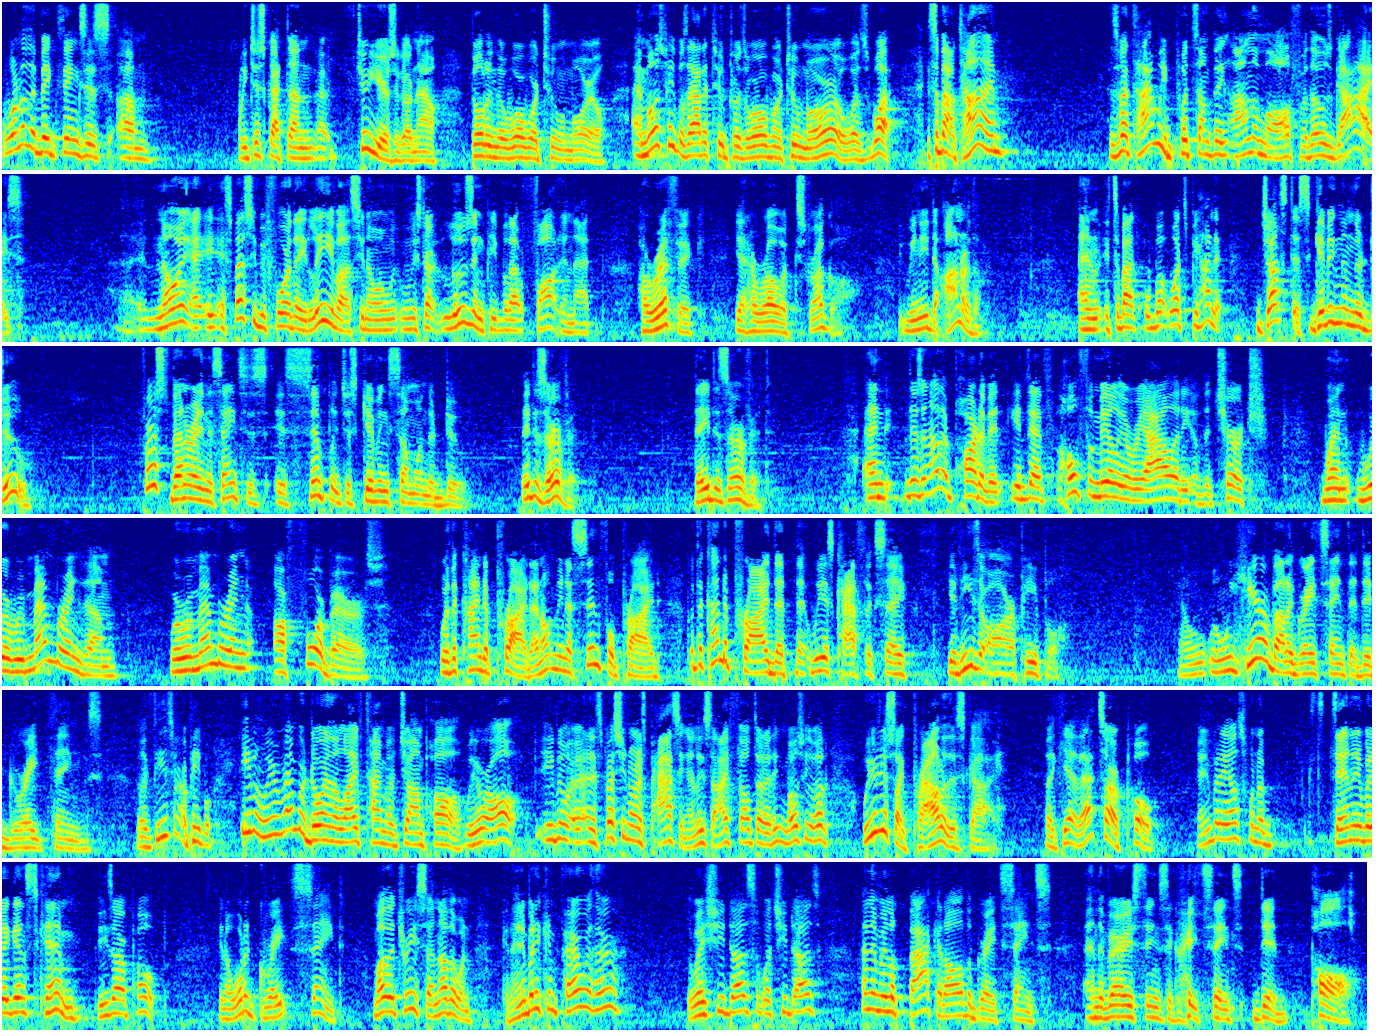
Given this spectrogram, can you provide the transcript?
One of the big things is um, we just got done uh, two years ago now building the World War II Memorial. And most people's attitude towards the World War II Memorial was what? It's about time. It's about time we put something on the mall for those guys. Uh, knowing, uh, especially before they leave us, you know, when we start losing people that fought in that horrific yet heroic struggle, we need to honor them. And it's about what's behind it justice, giving them their due. First, venerating the saints is, is simply just giving someone their due. They deserve it. They deserve it. And there's another part of it in that whole familial reality of the church. When we're remembering them, we're remembering our forebears with a kind of pride. I don't mean a sinful pride, but the kind of pride that, that we as Catholics say, yeah, these are our people. Know, when we hear about a great saint that did great things, like these are our people. Even we remember during the lifetime of John Paul, we were all, even especially during his passing. At least I felt it. I think most people felt. We were just like proud of this guy. Like, yeah, that's our pope. Anybody else want to stand anybody against him? He's our pope. You know, what a great saint. Mother Teresa, another one. Can anybody compare with her? The way she does what she does? And then we look back at all the great saints and the various things the great saints did. Paul,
